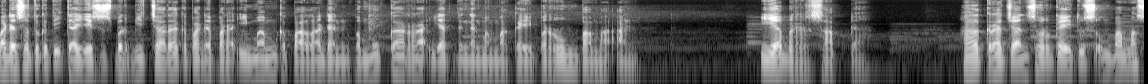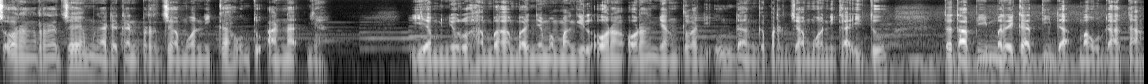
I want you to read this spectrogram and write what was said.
Pada suatu ketika Yesus berbicara kepada para imam kepala dan pemuka rakyat dengan memakai perumpamaan ia bersabda, Hal kerajaan sorga itu seumpama seorang raja yang mengadakan perjamuan nikah untuk anaknya. Ia menyuruh hamba-hambanya memanggil orang-orang yang telah diundang ke perjamuan nikah itu, tetapi mereka tidak mau datang.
